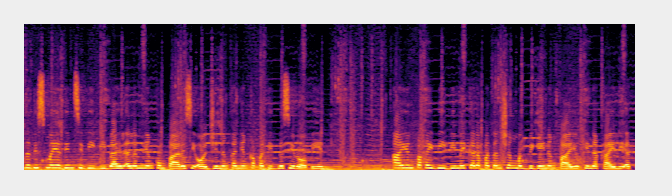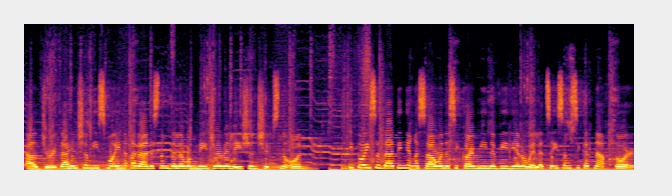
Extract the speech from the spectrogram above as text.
Nadismaya din si Bibi dahil alam niyang kumpare si Oji ng kanyang kapatid na si Robin. Ayon pa kay Bibi may karapatan siyang magbigay ng payo kina Kylie at Alger dahil siya mismo ay nakaranas ng dalawang major relationships noon. Ito ay sa dati niyang asawa na si Carmina Villaruel at sa isang sikat na aktor.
